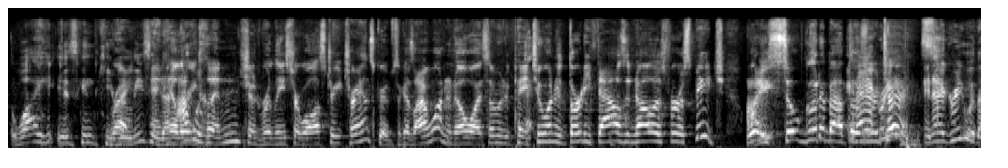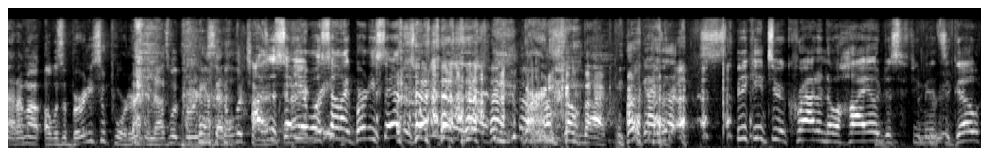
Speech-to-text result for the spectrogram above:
Why isn't he right. releasing and that? Hillary Clinton should release her Wall Street transcripts because I want to know why someone would pay two hundred thirty thousand dollars for a speech. What I, is so good about those and returns? And I agree with that. I'm a, I was a Bernie supporter, and that's what Bernie said all the time. I was going to say, you almost sound like Bernie Sanders. Bernie, come back. Right, guys, speaking to a crowd in Ohio just a few minutes ago,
